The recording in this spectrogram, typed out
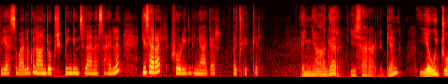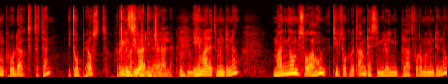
ብዬ አስባለሁ። ግን አሁን drop shipping ን ስላነሳህልን ይሰራል for real እኛ ሀገር በትክክል እኛ አገር ይሰራል፣ ግን የውጭውን product ትተን ኢትዮጵያ ውስጥ real መስራት እንችላለን። እህም፣ ይሄ ማለት ምንድን ነው? ማንኛውም ሰው አሁን ቲክቶክ በጣም ደስ የሚለኝ platform ምንድን ነው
